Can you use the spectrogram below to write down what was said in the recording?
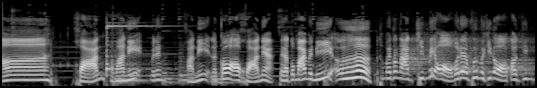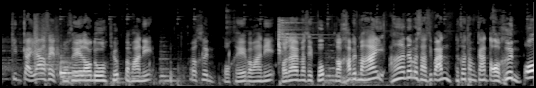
อ่า ขวานประมาณนี้ไปเล่นขวานนี้แล้วก็เอาขวานเนี่ยไปตัดต้นไม้แบบนี้ เออทำไมต้องนานคิดไม่ออกวะเนี่ยเพิ่งมาคิดออกตอนกินกินไก่ย่างเสร็จโอเคลองดูชึบประมาณนี้ก็ขึ้นโอเคประมาณนี้พอได้มาสิปุ๊บเราคับเป็นไม้อ่าได้มาสาสิบอันแล้วก็ทำการต่อขึ้น โอ้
